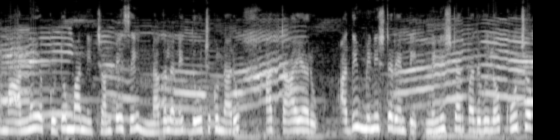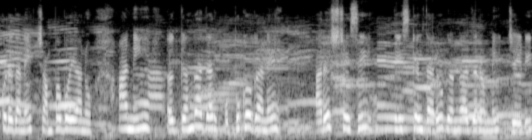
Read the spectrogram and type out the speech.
మా అన్నయ్య కుటుంబాన్ని చంపేసి నగలని దోచుకున్నారు ఆ తాయారు. అది మినిస్టర్ ఏంటి? మినిస్టర్ పదవిలో కూర్చోకూడదని చంపబోయాను. అని గంగాధర్ ఒప్పుకోగానే అరెస్ట్ చేసి తీసుకెళ్తారు గంగాధరంని జేడి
